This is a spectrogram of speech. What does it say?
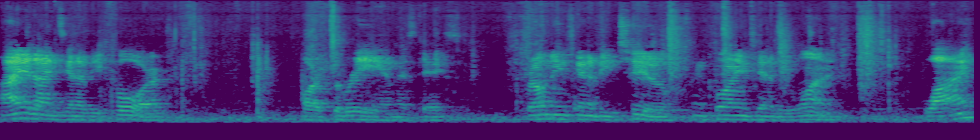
iodine's gonna be four, or three in this case. Bromine's gonna be two, and chlorine's gonna be one. Why?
